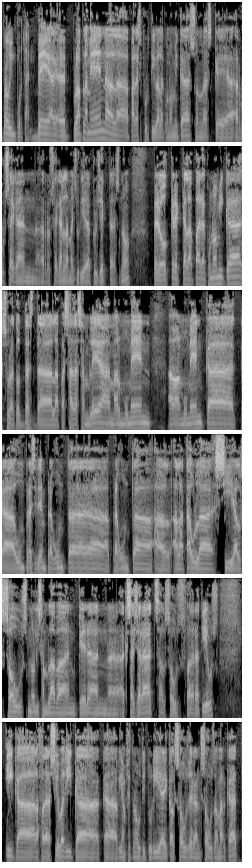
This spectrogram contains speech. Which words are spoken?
prou important. Bé, eh, probablement a la part esportiva, l'econòmica, són les que arrosseguen, arrosseguen la majoria de projectes, no? Però crec que la part econòmica, sobretot des de la passada assemblea, amb el moment, amb el moment que, que un president pregunta, pregunta a, a la taula si els sous no li semblaven que eren eh, exagerats, els sous federatius, i que la federació va dir que, que havien fet una auditoria i que els sous eren sous de mercat,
